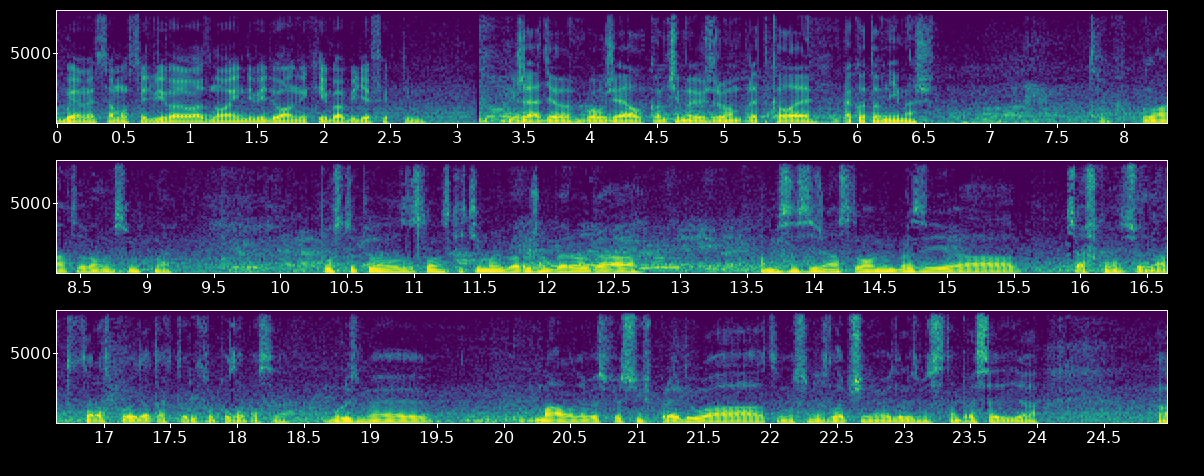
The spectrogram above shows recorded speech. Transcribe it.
budeme sa musieť vyvarovať znova individuálnych chýb a byť efektívni. Takže Aďo, bohužiaľ, končíme už v druhom predkole. Ako to vnímaš? Tak podľa mňa to je veľmi smutné. Postupil zo slovenských tímov iba Ružomberok a, a myslím si, že nás to veľmi mrzí a ťažko niečo na to teraz povedať takto rýchlo po zápase. Boli sme málo nebezpeční vpredu a to musíme zlepšiť, nevedeli sme sa tam presadiť a, a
